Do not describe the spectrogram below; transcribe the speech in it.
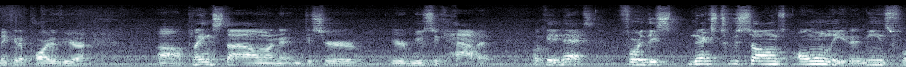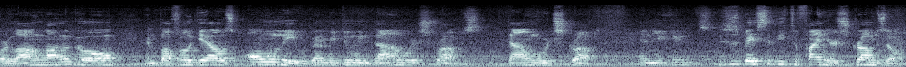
make it a part of your uh, playing style and just your, your music habit. Okay, next. For these next two songs only, that means for Long Long Ago and Buffalo Gals only, we're going to be doing downward strums. Downward strums. And you can, this is basically to find your strum zone.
